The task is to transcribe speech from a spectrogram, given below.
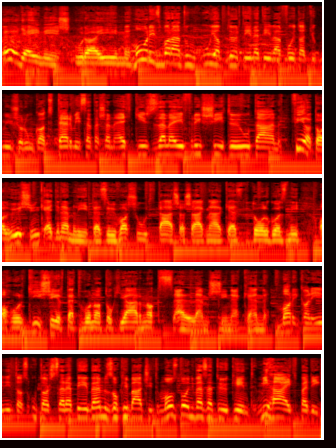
Hölgyeim és uraim! Móricz barátunk újabb történetével folytatjuk műsorunkat, természetesen egy kis zenei frissítő után. Fiatal hősünk egy nem létező vasút társaságnál kezd dolgozni, ahol kísértett vonatok járnak szellemsineken. Marika nénit az utas szerepében, Zoki bácsit mozdonyvezetőként, Mihályt pedig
